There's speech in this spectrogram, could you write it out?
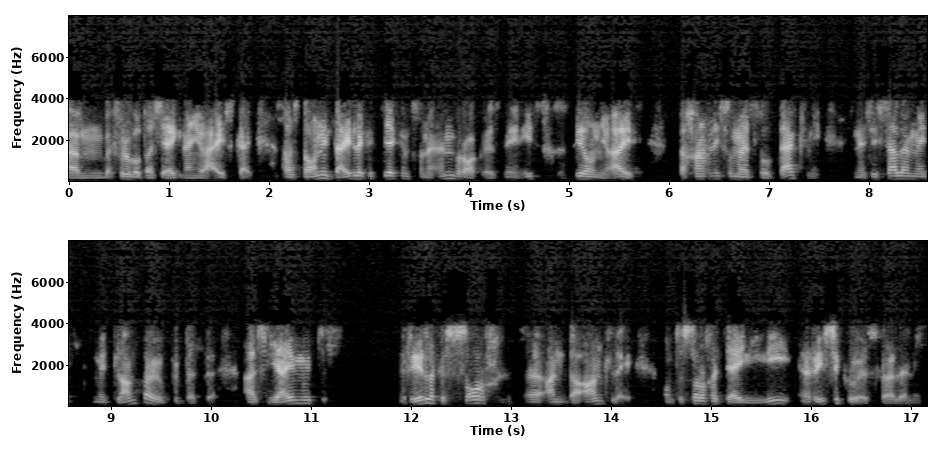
Ehm um, byvoorbeeld as jy na jou huis kyk, as daar nie duidelike tekens van 'n inbraak is nie en iets gesteel in jou huis, dan gaan hulle nie sommer dit wil dek nie. En dis dieselfde met met landbouprodukte. As jy moet redelike sorg uh, aan hand lê om te sorg dat jy nie 'n risiko is vir hulle nie,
